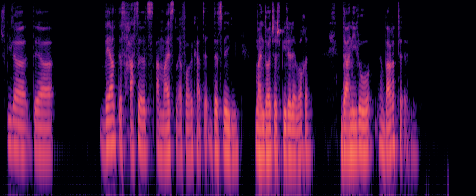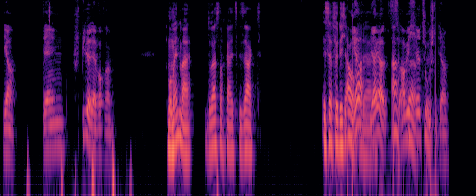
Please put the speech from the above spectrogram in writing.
Spieler, der während des Hustles am meisten Erfolg hatte. Deswegen mein deutscher Spieler der Woche. Danilo Bartel. Ja. Den Spieler der Woche. Moment mal, du hast noch gar nichts gesagt. Ist er für dich auch? ja, oder? ja, ja, das Ah, habe ich ja, äh, zugestimmt, ja.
